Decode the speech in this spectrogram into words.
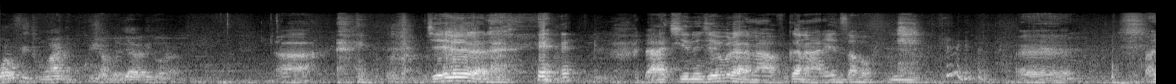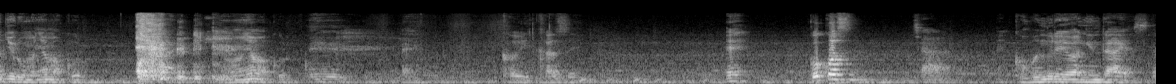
Wari ufite umwanya kuko ijambo ryararihorana Ah, njyewe nta kintu njyewe buriya navuga narenzaho. Eh, hagira umunyamakuru. umunyamakuru Eh, Eh, ko bikaze eh koko se cyane ko mbona ureba nk'indaya se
